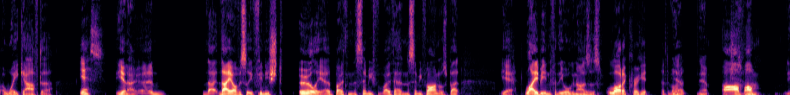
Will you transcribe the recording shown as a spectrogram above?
a week after yes. you know, they, they obviously finished earlier, both in the semi, both out in the semi-finals. But yeah, lay bin for the organisers. A lot of cricket at the moment. Yeah, fun. um, yeah,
